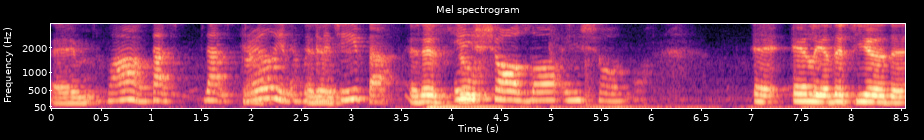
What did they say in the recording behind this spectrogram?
Um, Wow, that's that's Yeah, brilliant if we can is. achieve that. it is so. inshallah, inshallah. Uh, earlier this year, the,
